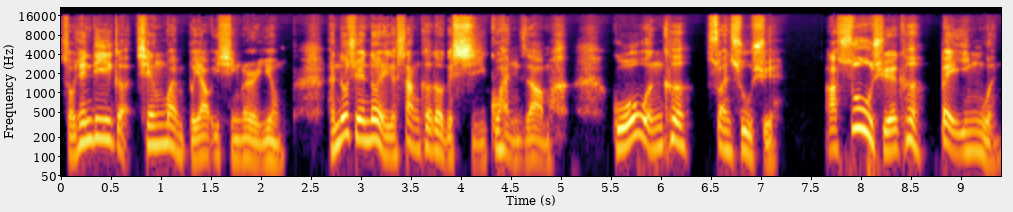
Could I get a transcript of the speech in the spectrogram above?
首先，第一个，千万不要一心二用。很多学员都有一个上课都有个习惯，你知道吗？国文课算数学啊，数学课背英文，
